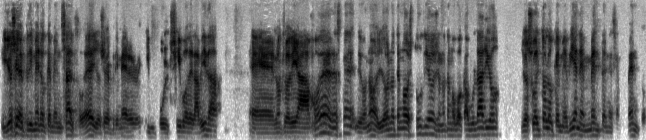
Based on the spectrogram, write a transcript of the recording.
Y yo soy el primero que me ensalzo, ¿eh? Yo soy el primer impulsivo de la vida. Eh, el otro día, joder, es que, digo, no, yo no tengo estudios, yo no tengo vocabulario, yo suelto lo que me viene en mente en ese momento.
